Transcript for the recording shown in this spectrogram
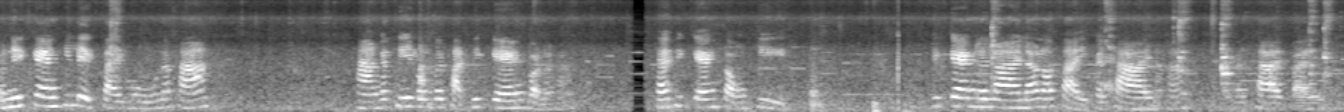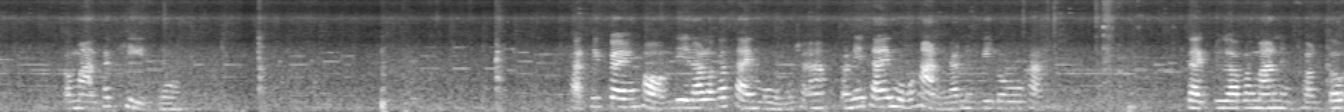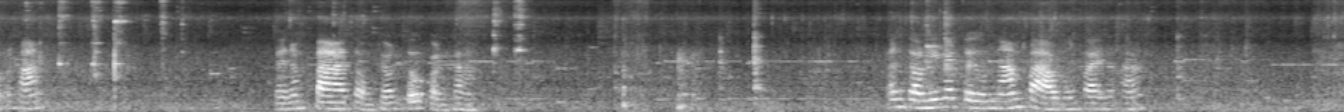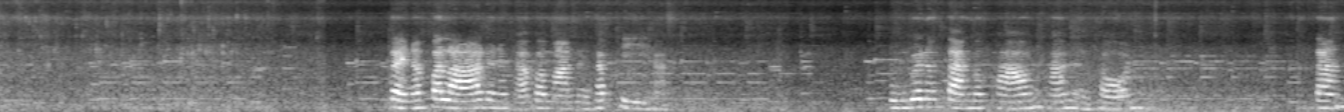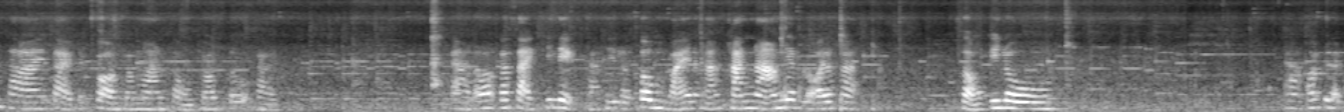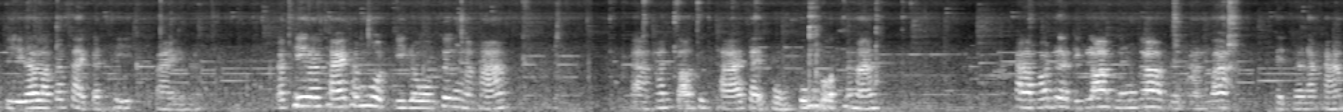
วันนี้แกงขี้เหล็กใส่หมูนะคะ หางกะทิลงไปผัดพริกแกงก่อนนะคะ ใช้พริกแกงสองขีดพริกแกงละลายแล้วเราใส่กระชายนะคะกระชายไปประมาณสักขีดหนึ่งผัดพริกแกงหอมดีแล้วเราก็ใส่หมูใช่ไหมวันนี้ใช้หมูหั่นกันหนึ่งกิโลค่ะ ใส่เกลือประมาณหนึ่งช้อนโต๊ะนะคะ ส่น้ำปลาสองช้อนโต๊ะก่อนค่ะ ขั้นตอนนี้ก็เติมน้ำเปล่าลงไปนะคะใส่น้ำปลาร้าด้วยนะคะ ประมาณหนึ่งทัพพีค่ะปรุงด้วยน้ำตาลมะพร้าวนะคะหนึ่งช้อนตาลทรายใส่ไปก่อนประมาณสองช้อนโต๊ะค่ะ แล้วก็ใส่ขี้เหล็กค่ะ ที่เราต้มไว้นะคะ คั้นน้ำเรียบร้อยแล้วค่ะสองกิโลค่ะพอเดือดดีแล้วเราก็ใส่กะทิไปนะกะทิเราใช้ทั้งหมดกิโลครึ่งนะคะค่ะขั้นตอนสุดท้ายใส่ผงปรุงรสนะคะค่ะพอเดือดอีกรอบนึงก็เป็นอันว่าเสร็จแล้วนะคะ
